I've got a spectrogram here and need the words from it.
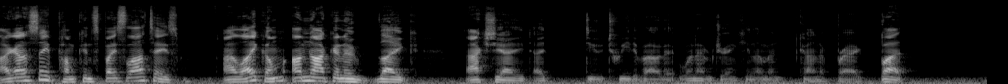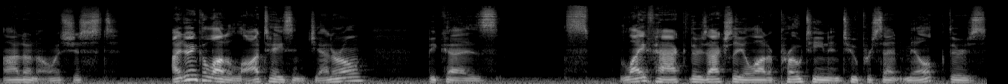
I gotta say, pumpkin spice lattes, I like them. I'm not gonna like. Actually, I, I do tweet about it when I'm drinking them and kind of brag. But I don't know. It's just I drink a lot of lattes in general because life hack. There's actually a lot of protein in two percent milk. There's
